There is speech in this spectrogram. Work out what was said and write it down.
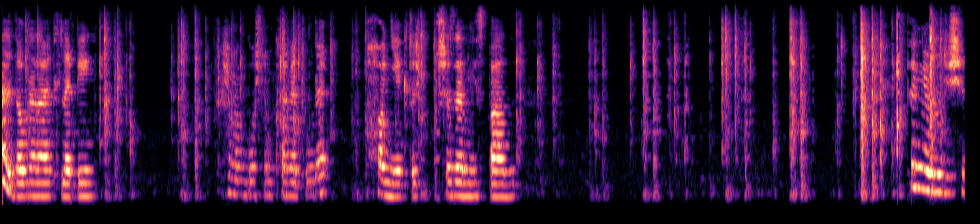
ale dobra, nawet lepiej. Trochę mam głośną klawiaturę. O nie, ktoś przeze mnie spadł. Pewnie ludzie się,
